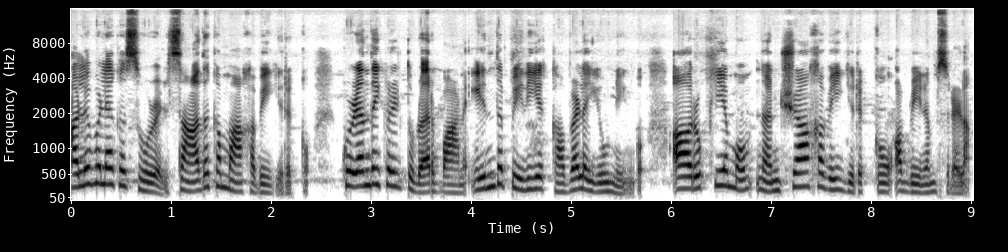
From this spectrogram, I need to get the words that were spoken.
அலுவலக சூழல் சாதகமாகவே இருக்கும். குழந்தைகள் தொடர்பான எந்த பெரிய கவலையும் நீங்கும். ஆரோக்கியமும் நன்றாகவே இருக்கும் அப்படின்னு சொல்லலாம்.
